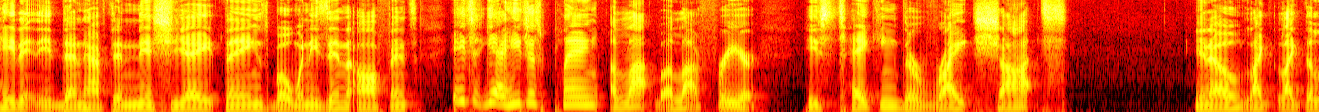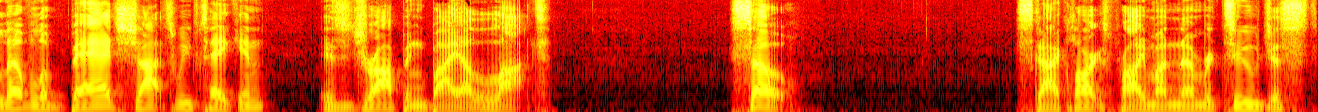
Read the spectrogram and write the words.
He didn't he doesn't have to initiate things, but when he's in the offense, he's yeah, he's just playing a lot a lot freer. He's taking the right shots. You know, like like the level of bad shots we've taken is dropping by a lot. So, Skyy Clark is probably my number two. Just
